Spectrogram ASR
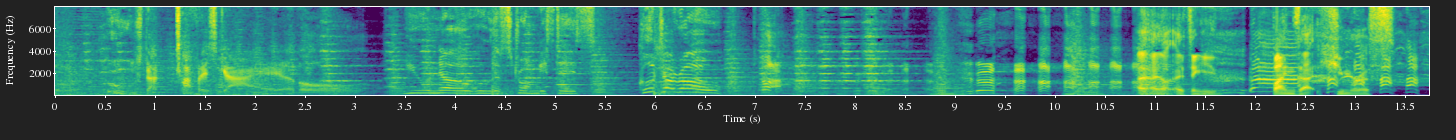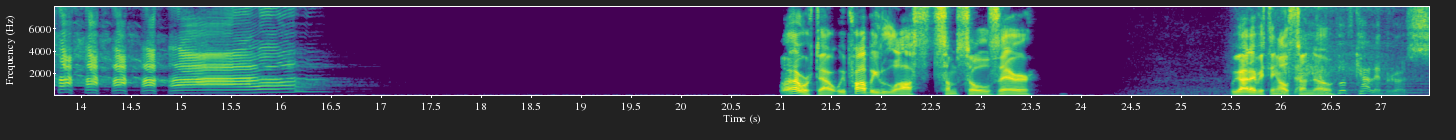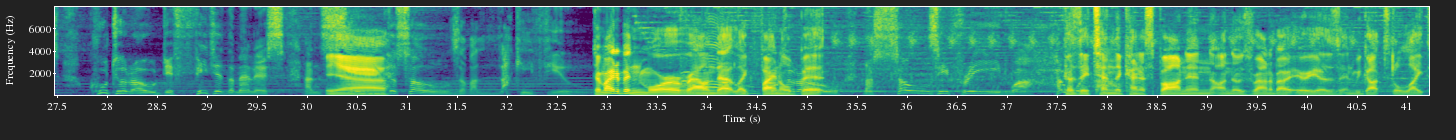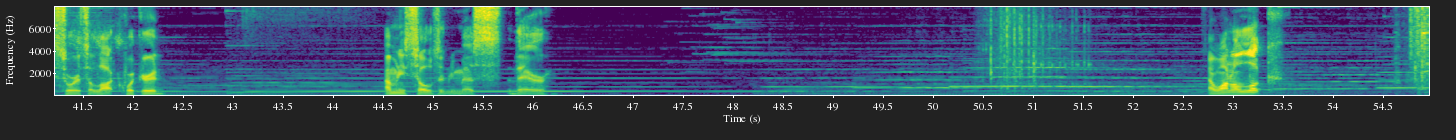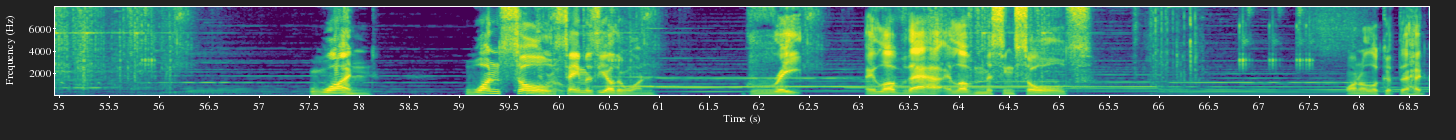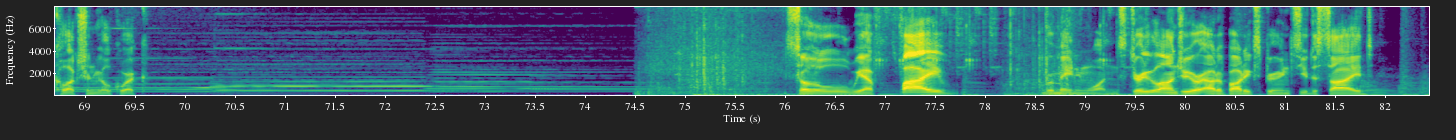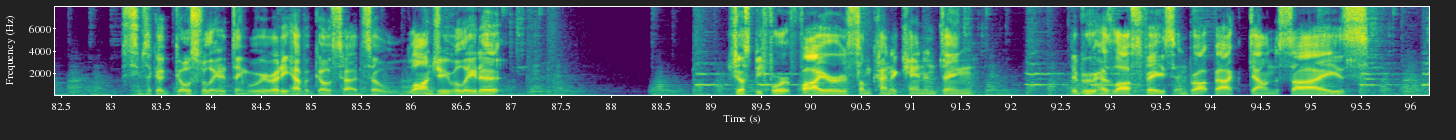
Who's the toughest guy of all? You know who the strongest is. Kutaro! I, I, I think he finds that humorous. Well, that worked out. We probably lost some souls there. We got everything else done though. Kutaro defeated the menace and Yeah. saved the souls of a lucky few. There might have been more around that like final Kutaro, bit The souls he freed were because they tend to kind of spawn in on those roundabout areas, and we got to the light source a lot quicker. How many souls did we miss there? I want to look. One. One soul, same as the other one. Great. I love that. I love missing souls. Want to look at the head collection real quick. So we have five remaining ones. Dirty laundry or out of body experience, you decide. Seems like a ghost related thing, but we already have a ghost head, so laundry related. Just before it fires, some kind of cannon thing. The brute has lost face and brought back down the size.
